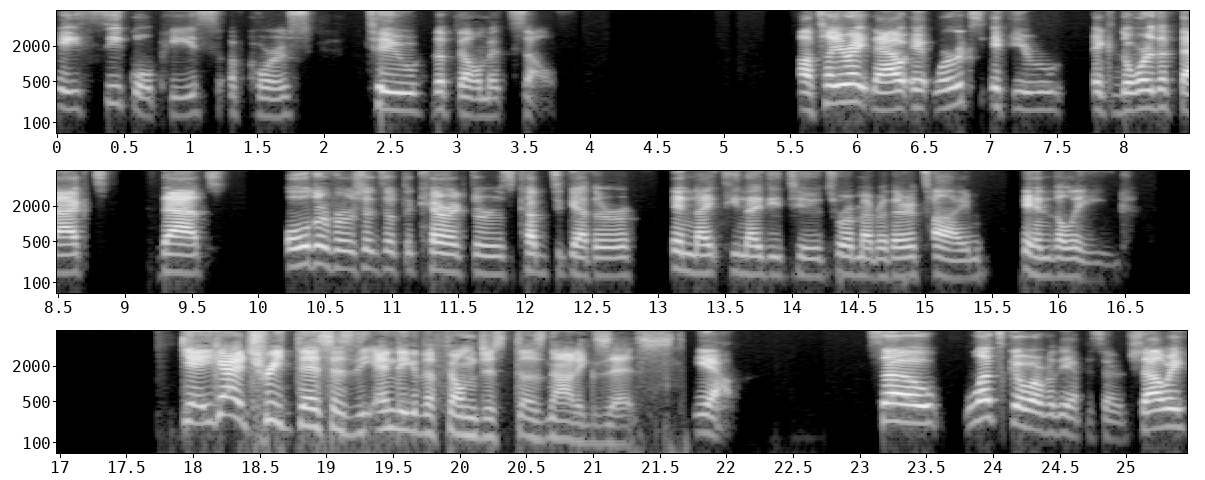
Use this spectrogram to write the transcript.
a sequel piece, of course, to the film itself. I'll tell you right now, it works if you ignore the fact that older versions of the characters come together in 1992 to remember their time in the league. Yeah, you gotta treat this as the ending of the film just does not exist. Yeah. So let's go over the episode, shall we?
